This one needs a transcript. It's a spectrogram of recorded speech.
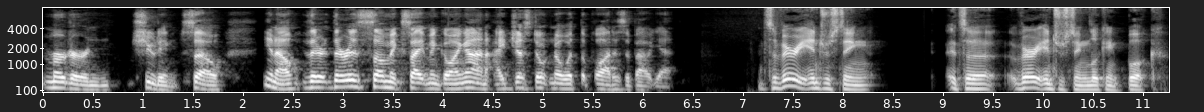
murder and shooting. So you know there there is some excitement going on. I just don't know what the plot is about yet. It's a very interesting. It's a very interesting looking book.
